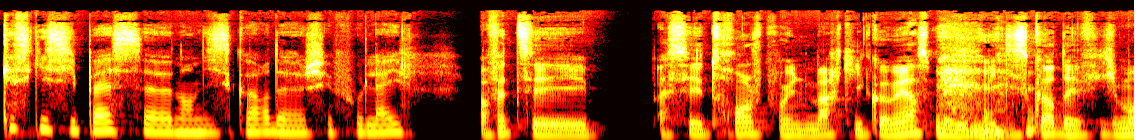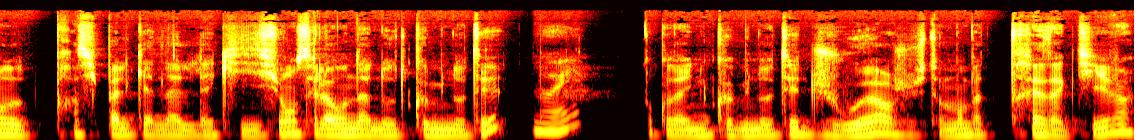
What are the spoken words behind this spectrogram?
Qu'est-ce qui s'y passe dans Discord chez Full Life? En fait, c'est assez étrange pour une marque e-commerce, mais, Discord est effectivement notre principal canal d'acquisition. C'est là où on a notre communauté. Donc on a une communauté de joueurs justement bah, très active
